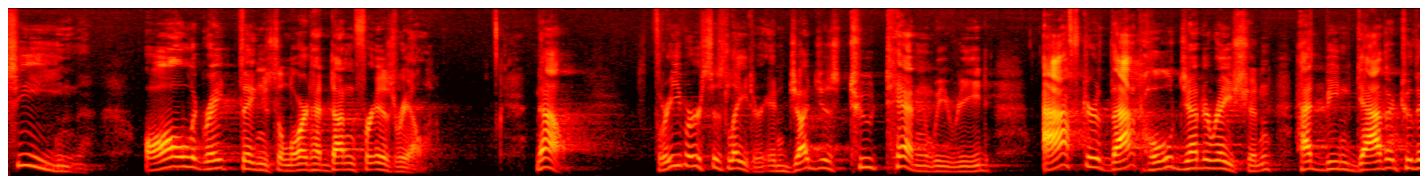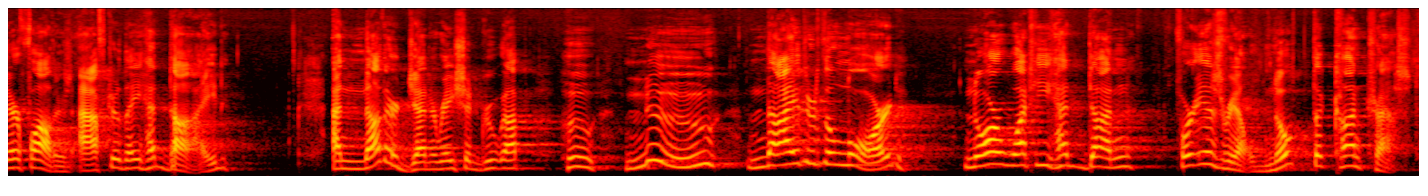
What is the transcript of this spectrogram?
seen all the great things the Lord had done for Israel. Now, 3 verses later in Judges 2:10 we read, after that whole generation had been gathered to their fathers, after they had died, Another generation grew up who knew neither the Lord nor what he had done for Israel. Note the contrast.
